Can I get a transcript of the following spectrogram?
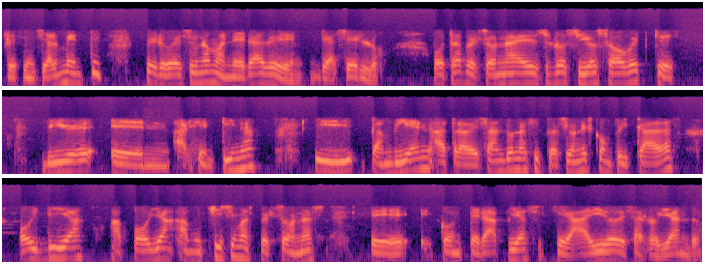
presencialmente pero es una manera de, de hacerlo. Otra persona es Rocío Sobet que vive en Argentina y también atravesando unas situaciones complicadas hoy día apoya a muchísimas personas eh, con terapias que ha ido desarrollando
